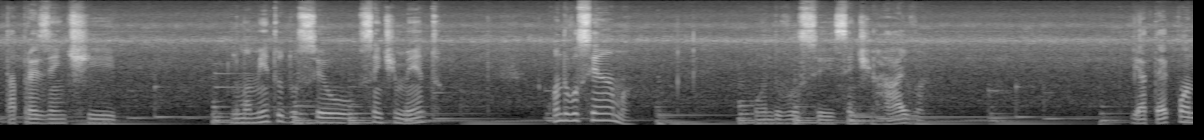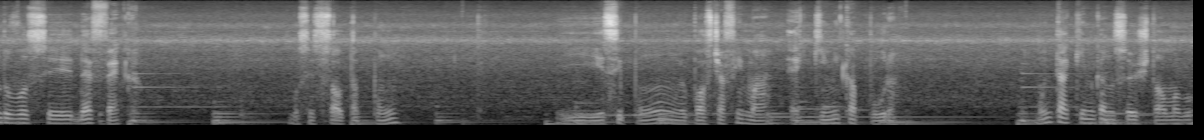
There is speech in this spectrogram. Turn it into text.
está presente no momento do seu sentimento quando você ama, quando você sente raiva e até quando você defeca, você solta pum. E esse pum, eu posso te afirmar, é química pura. Muita química no seu estômago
